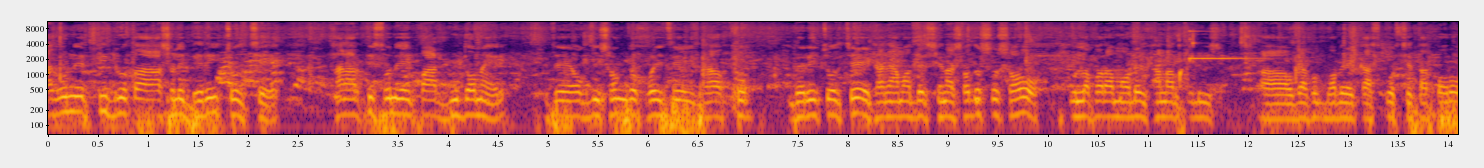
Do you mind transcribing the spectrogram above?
আগুনের তীব্রতা আসলে বেড়েই চলছে। থানার পিছনে এই পাট গুদমের যে অগ্নিসংযোগ হয়েছে এটা খুব বেড়েই চলছে। এখানে আমাদের সেনা সদস্য সহ উল্লাপাড়া মডেল থানার পুলিশ ব্যাপকভাবে কাজ করছে। তারপরও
